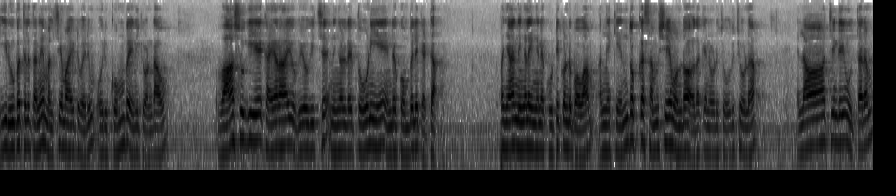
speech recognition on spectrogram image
ഈ രൂപത്തിൽ തന്നെ മത്സ്യമായിട്ട് വരും. ഒരു കൊമ്പ് എനിക്കുണ്ടാവും. വാസുകിയെ കയറായി ഉപയോഗിച്ച് നിങ്ങളുടെ തോണിയെ എന്റെ കൊമ്പിൽ കെട്ടാം. അപ്പൊ ഞാൻ നിങ്ങളെ ഇങ്ങനെ കൂട്ടിക്കൊണ്ടു പോവാം. അങ്ങക്ക് എന്തൊക്കെ സംശയമുണ്ടോ അതൊക്കെ എന്നോട് ചോദിച്ചോളാം. എല്ലാറ്റിന്റെയും ഉത്തരം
